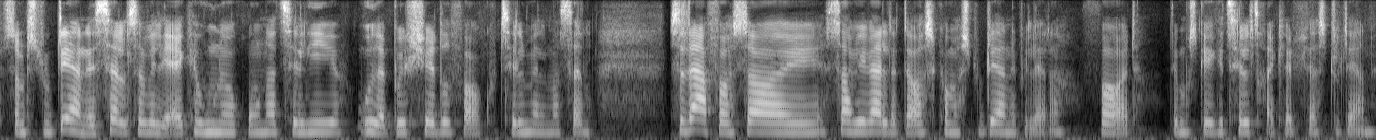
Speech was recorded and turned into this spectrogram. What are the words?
som studerende selv, så vil jeg ikke have 100 kroner til lige ud af budgettet for at kunne tilmelde mig selv. Så derfor så, øh, så har vi valgt, at der også kommer studerende billetter, for at det måske kan tiltrække lidt flere studerende.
